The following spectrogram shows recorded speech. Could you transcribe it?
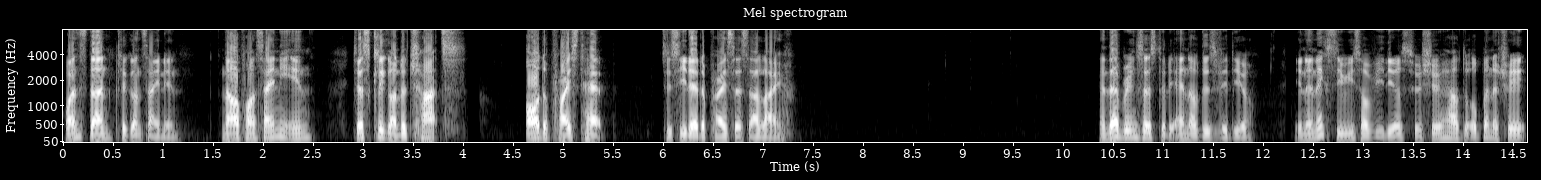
Once done, click on Sign In. Now upon signing in, just click on the Charts or the Price tab to see that the prices are live. And that brings us to the end of this video. In the next series of videos, we'll show you how to open a trade,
